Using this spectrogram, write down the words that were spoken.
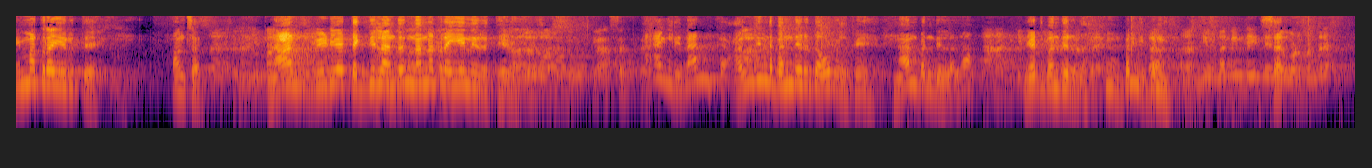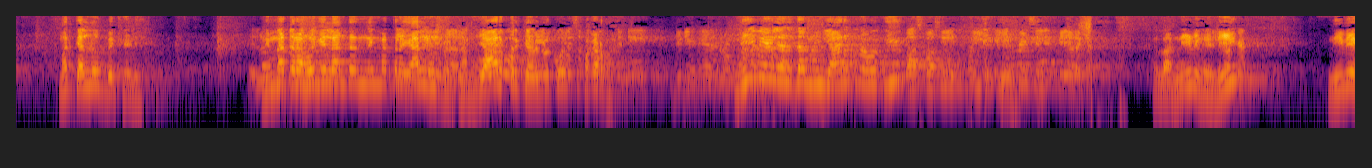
ನಿಮ್ಮ ಹತ್ರ ಇರುತ್ತೆ ಆನ್ಸರ್ ನಾನು ವಿಡಿಯೋ ತೆಗ್ದಿಲ್ಲ ಅಂತಂದ್ರೆ ನನ್ನ ಹತ್ರ ಏನಿರುತ್ತೆ? ಹೇಳಿ ಆಗಲಿ ನಾನು ಅಲ್ಲಿಂದ ಬಂದಿರೋದು ಅವ್ರಲ್ವೇ. ನಾನು ಬಂದಿಲ್ಲಲ್ಲ? ಎದ್ದು ಬಂದಿರೋದು. ಹ್ಞೂ ಬನ್ನಿ ಬನ್ನಿ. ನೀವು ನನ್ನಿಂದ ಹಿಂದೆ ಸರ್. ಮತ್ತೆಲ್ಲೋಗ್ಬೇಕು ಬಂದ್ರೆ? ಮತ್ತೆಲ್ಲ ಹೋಗ್ಬೇಕು ಹೇಳಿ? ನಿಮ್ಮ ಹತ್ರ ಹೋಗಿಲ್ಲ ಅಂತಂದ್ರೆ ನಿಮ್ಮ ಹತ್ರ ಎಲ್ಲಿ ಹೋಗ್ಬೇಕು ಯಾರ ಹತ್ರ ಕೇಳಬೇಕು? ಪಕಡ್ಬ. ನೀವ್ ಹೇಳಿರೋದಲ್ಲ ನೀವು ಯಾರ ಹತ್ರ ಹೋಗಿ? ಅಲ್ಲ ನೀವೇ ಹೇಳಿ. ನೀವೇ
